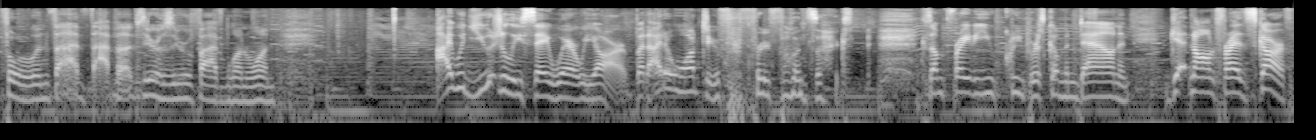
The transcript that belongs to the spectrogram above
415-550-0511. I would usually say where we are, but I don't want to for free phone sex. Because I'm afraid of you creepers coming down and getting on Fred's scarf.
